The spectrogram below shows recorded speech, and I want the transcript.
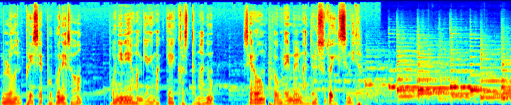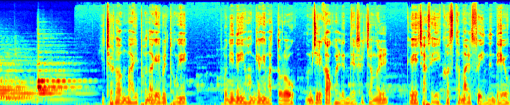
물론 프리셋 부분에서 본인의 환경에 맞게 커스텀한 후 새로운 프로그램을 만들 수도 있습니다. 이처럼 마이퍼낙 앱을 통해 본인의 환경에 맞도록 음질과 관련된 설정을 꽤 자세히 커스텀할 수 있는데요.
